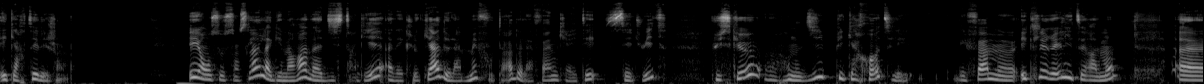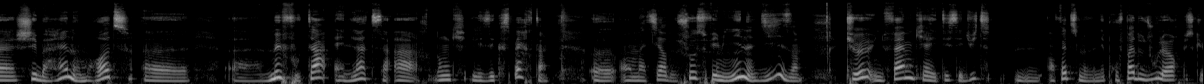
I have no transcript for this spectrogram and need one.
écarter les jambes. Et en ce sens-là, la Gemara va distinguer avec le cas de la Mefuta, de la femme qui a été séduite, puisque on nous dit Picarot, les, les femmes éclairées littéralement, chez Bahen, Omrot, euh, Mefuta en la Donc les expertes euh, en matière de choses féminines disent qu'une femme qui a été séduite mm, en fait n'éprouve pas de douleur puisque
